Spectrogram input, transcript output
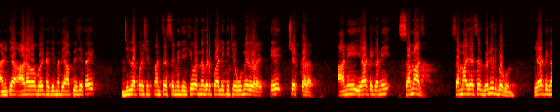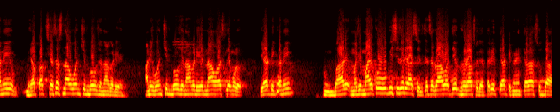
आणि त्या आढावा बैठकीमध्ये आपले जे काही जिल्हा परिषद पंचायत समिती किंवा नगरपालिकेचे उमेदवार आहेत ते चेक करा. आणि या ठिकाणी समाज समाजाचं गणित बघून या ठिकाणी ह्या पक्षाचंच नाव वंचित बहुजन आघाडी आहे. आणि वंचित बहुजन आघाडी हे नाव असल्यामुळं या ठिकाणी बारे म्हणजे मायक्रो ओबीसी जरी असेल त्याचं गावात एक घर असू द्या तरी त्या ठिकाणी त्याला सुद्धा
